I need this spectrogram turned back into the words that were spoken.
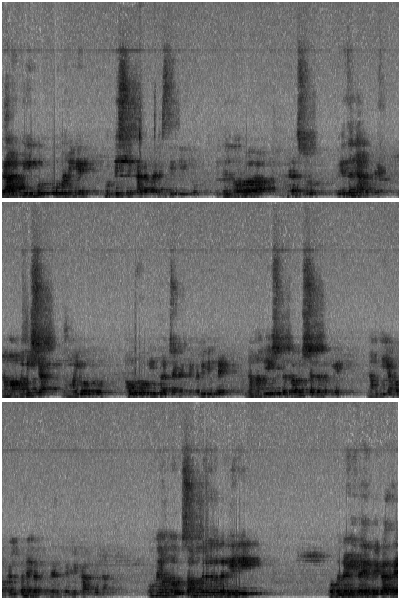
ರಾತ್ರಿ ಹೊತ್ತು ಮನೆಗೆ ಮುಟ್ಟಿಸಬೇಕಾದ ಪರಿಸ್ಥಿತಿ ಇತ್ತು. ಇದನ್ನು ನೋಡುವಾಗ ಬಹಳಷ್ಟು ವೇದನೆ ಆಗುತ್ತೆ. ನಮ್ಮ ಭವಿಷ್ಯ, ನಮ್ಮ ಯುವಕರು, ಅವರು ಇಂಥ ಚಟಕ್ಕೆ ಬಲಿಬಿದ್ರೆ ನಮ್ಮ ದೇಶದ ಭವಿಷ್ಯದ ಬಗ್ಗೆ ನಮ್ಗೆ ಯಾವ ಕಲ್ಪನೆ ಬರ್ತದೆ ಅಂತ ಹೇಳಲಿಕ್ಕಾಗಲಿಲ್ಲ ಒಮ್ಮೆ ಒಂದು ಸಮುದ್ರದ ಬದಿಯಲ್ಲಿ ಒಬ್ಬ ನಡೀತಾ ಇರ್ಬೇಕಾದ್ರೆ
